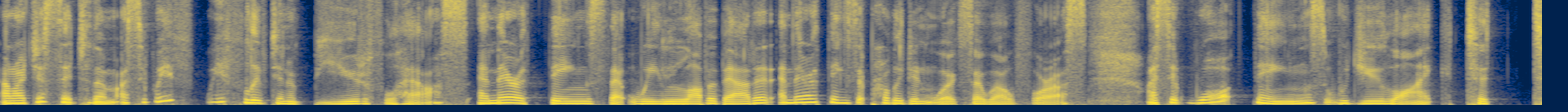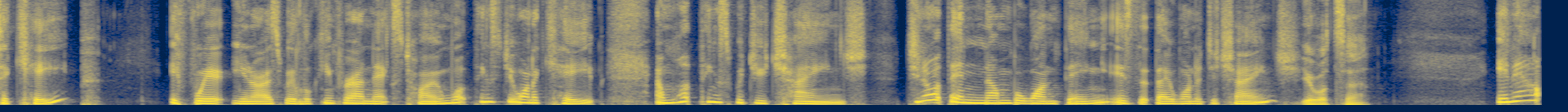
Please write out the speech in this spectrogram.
And I just said to them, I said, we've, we've lived in a beautiful house and there are things that we love about it. And there are things that probably didn't work so well for us. I said, what things would you like to, to keep? If we're, you know, as we're looking for our next home, what things do you want to keep and what things would you change? Do you know what their number one thing is that they wanted to change? yeah. What's that? in our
